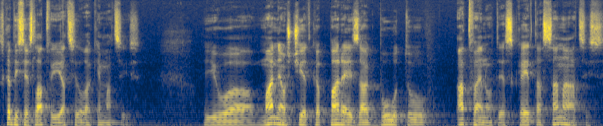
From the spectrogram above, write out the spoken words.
skatīsies Latvijā cilvēkiem acīs. Jo man jau šķiet, ka pareizāk būtu atvainoties, ka ir tā sanācis.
